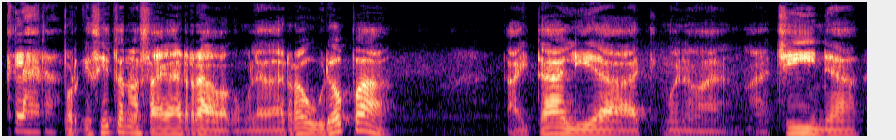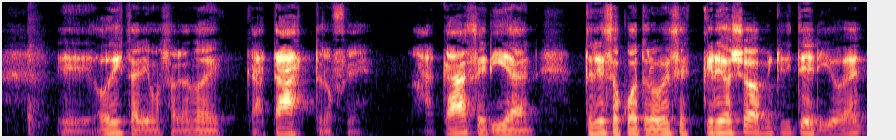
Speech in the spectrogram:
Claro. Porque si esto nos agarraba como le agarró a Europa, a Italia, a- bueno, a, a China, eh, hoy estaríamos hablando de catástrofe. Acá serían tres o cuatro veces, creo yo a mi criterio, ¿eh?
